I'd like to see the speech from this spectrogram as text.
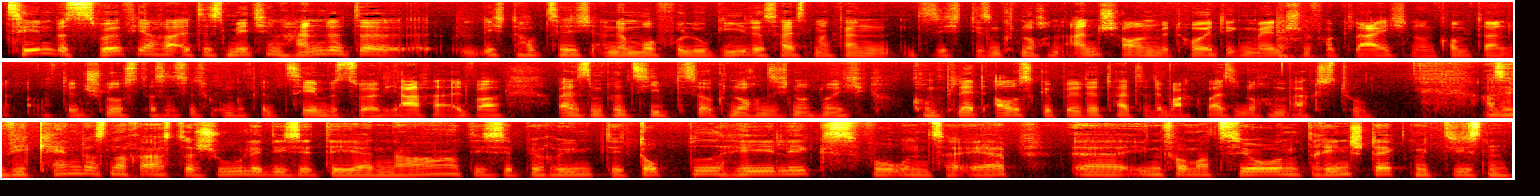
10 bis 12 Jahre altes Mädchen handelte, liegt hauptsächlich an der Morphologie. Das heißt, man kann sich diesen Knochen anschauen, mit heutigen Menschen vergleichen und kommt dann auf den Schluss, dass es ungefähr 10 bis 12 Jahre alt war, weil es im Prinzip dieser Knochen sich noch nicht komplett ausgebildet hatte. Der war quasi noch im Wachstum. Also wir kennen das noch aus der Schule, diese DNA, diese berühmte Doppelhelix, wo unsere Erbinformation äh, drinsteckt mit diesen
